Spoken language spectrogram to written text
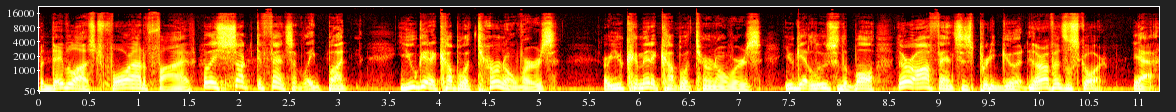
but they've lost four out of five. Well, they suck defensively, but you get a couple of turnovers or you commit a couple of turnovers, you get loose of the ball. Their offense is pretty good. Their offense will score. Yeah.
